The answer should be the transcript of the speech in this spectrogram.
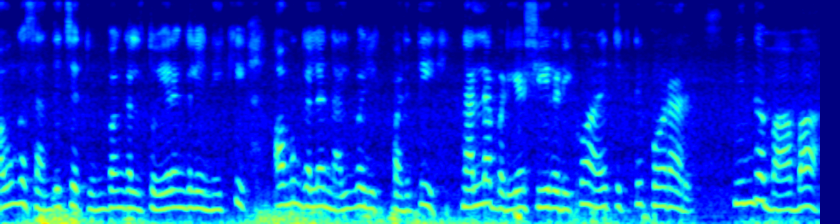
அவங்க சந்தித்த துன்பங்கள் துயரங்களை நீக்கி அவங்கள நல்வழிப்படுத்தி நல்லபடியாக ஷீரடிக்கும் அழைத்துக்கிட்டு போகிறாரு இந்த பாபா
